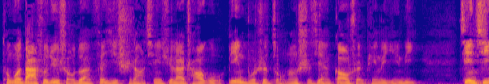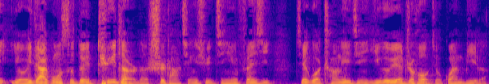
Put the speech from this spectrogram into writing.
通过大数据手段分析市场情绪来炒股，并不是总能实现高水平的盈利。近期有一家公司对 Twitter 的市场情绪进行分析，结果成立仅一个月之后就关闭了。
